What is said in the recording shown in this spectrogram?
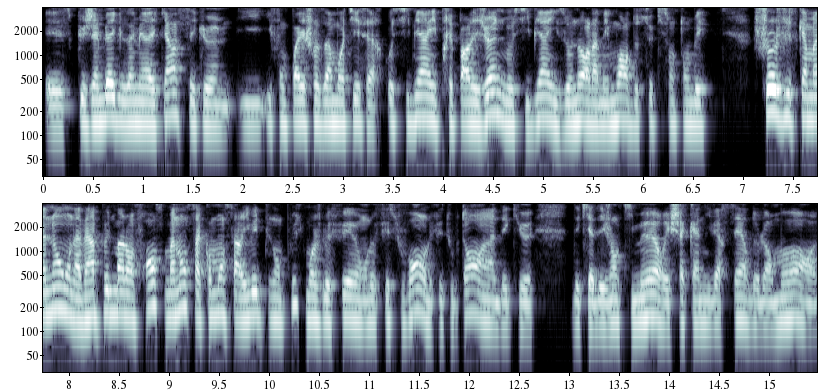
Et ce que j'aime bien avec les Américains, c'est que ils, font pas les choses à moitié, c'est-à-dire qu'aussi bien ils préparent les jeunes, mais aussi bien ils honorent la mémoire de ceux qui sont tombés. Chose jusqu'à maintenant, on avait un peu de mal en France. Maintenant, ça commence à arriver de plus en plus. Moi, je le fais, on le fait souvent, on le fait tout le temps. Hein, dès que dès qu'il y a des gens qui meurent et chaque anniversaire de leur mort, euh,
